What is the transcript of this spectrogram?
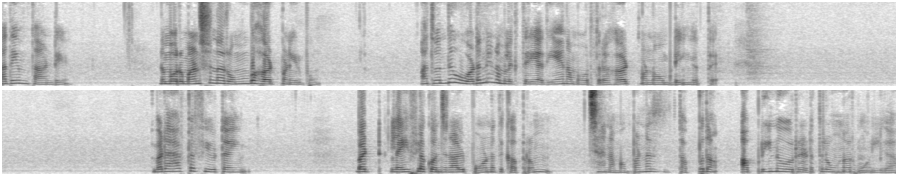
அதையும் தாண்டி நம்ம ஒரு மனுஷனை ரொம்ப ஹர்ட் பண்ணியிருப்போம். அது வந்து உடனே நம்மளுக்கு தெரியாது. ஏன் நம்ம ஒருத்தரை ஹர்ட் பண்ணோம் அப்படிங்கிறது? But after few time but லைஃப்பில் கொஞ்ச நாள் போனதுக்கப்புறம் சே நம்ம பண்ணது தப்பு தான் அப்படின்னு ஒரு இடத்துல உணர்வோம் இல்லையா?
